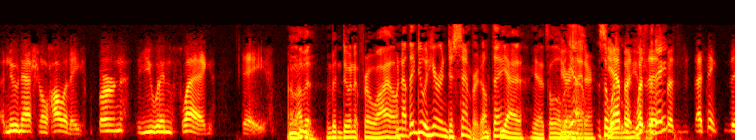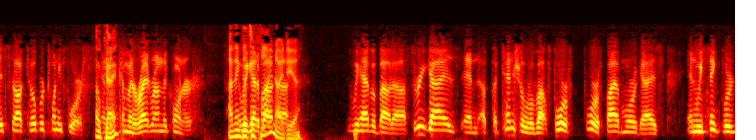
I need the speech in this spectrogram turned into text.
a new national holiday, Burn the UN Flag Day. I love it. I've been doing it for a while. Well, now they do it here in December, don't they? yeah, yeah, it's a little Here bit in- later. so yeah, what, but, what's but the date But I think it's October 24th. Okay. And it's coming right around the corner. I think And we that's a fine about, uh, idea. We have about uh, three guys and a potential of about four, four or five more guys. And we think we're,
